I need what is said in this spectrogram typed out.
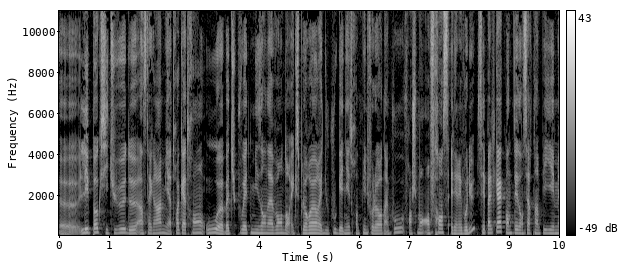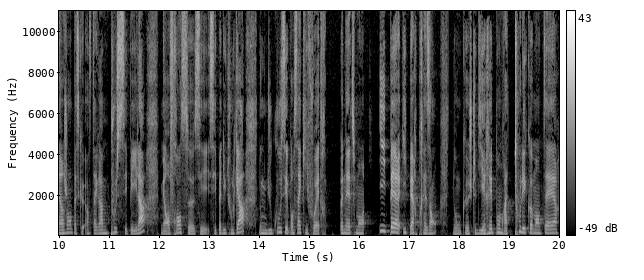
Euh, l'époque, si tu veux, de Instagram il y a 3-4 ans où euh, bah, tu pouvais être mise en avant dans Explorer et du coup gagner 30 000 followers d'un coup, franchement, en France, elle est révolue. C'est pas le cas quand tu es dans certains pays émergents parce que Instagram pousse ces pays-là, mais en France, euh, c'est pas du tout le cas. Donc du coup, c'est pour ça qu'il faut être honnêtement hyper hyper présent. Donc je te dis répondre à tous les commentaires.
